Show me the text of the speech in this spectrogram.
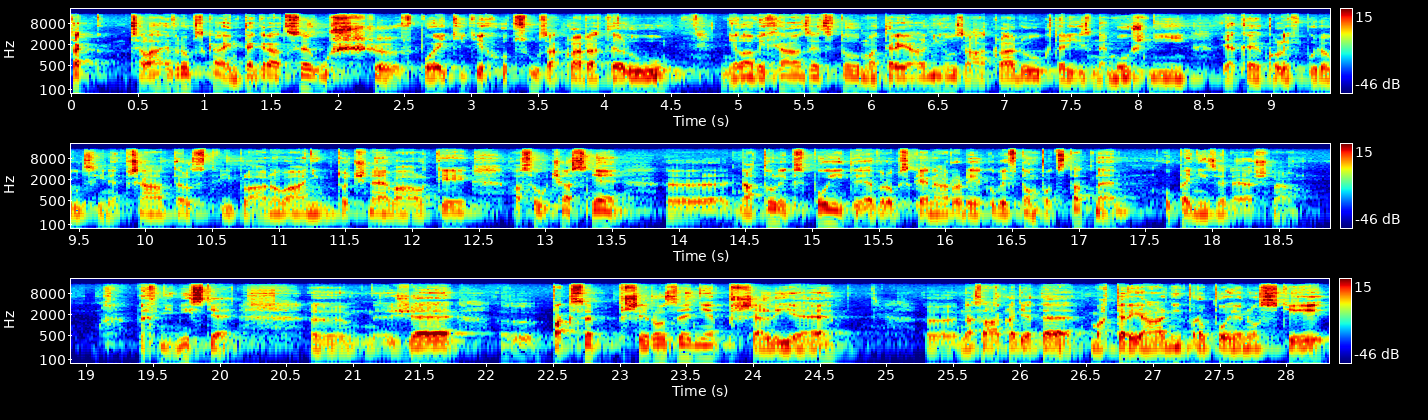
Tak Celá evropská integrace už v pojetí těch otců zakladatelů měla vycházet z toho materiálního základu, který znemožní jakékoliv budoucí nepřátelství, plánování útočné války a současně e, natolik spojí ty evropské národy jakoby v tom podstatném, o peníze jde až na prvním místě, e, že e, pak se přirozeně přelije na základě té materiální propojenosti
